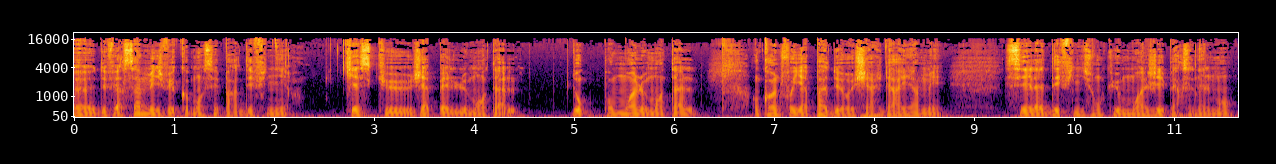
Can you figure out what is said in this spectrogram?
euh, de faire ça, mais je vais commencer par définir qu'est-ce que j'appelle le mental. Donc pour moi, le mental, encore une fois, il n'y a pas de recherche derrière, mais c'est la définition que moi j'ai personnellement.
